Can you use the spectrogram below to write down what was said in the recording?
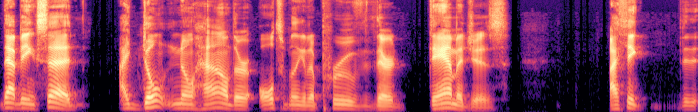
that being said, I don't know how they're ultimately going to prove their damages. I think the,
